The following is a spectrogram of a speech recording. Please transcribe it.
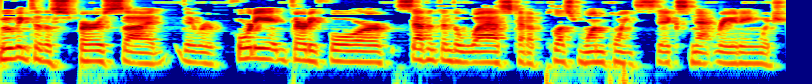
Moving to the Spurs side, they were 48 and 34, seventh in the West, had a plus 1.6 net rating, which,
